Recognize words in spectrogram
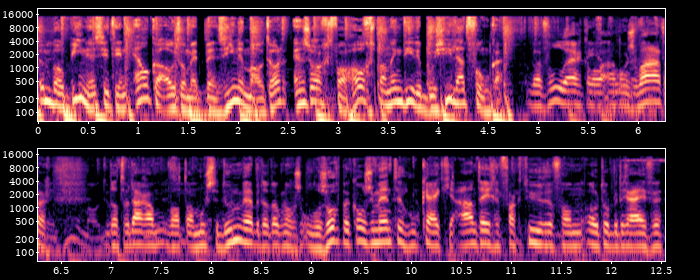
Een bobine zit in elke auto met benzinemotor... en zorgt voor hoogspanning die de bougie laat vonken. We voelden eigenlijk al aan ons water dat we daar wat aan moesten doen. We hebben dat ook nog eens onderzocht bij consumenten. Hoe kijk je aan tegen facturen van autobedrijven?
